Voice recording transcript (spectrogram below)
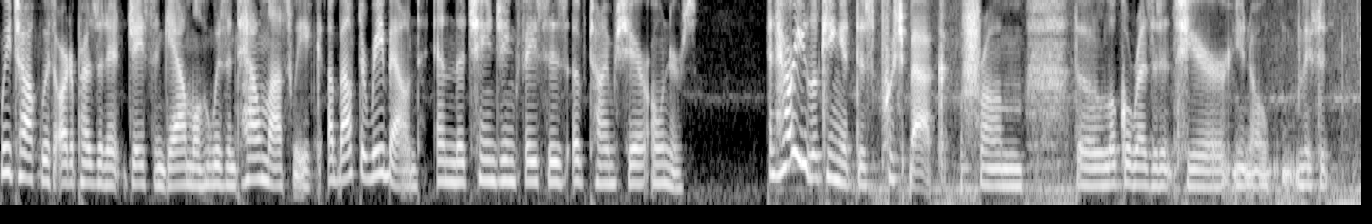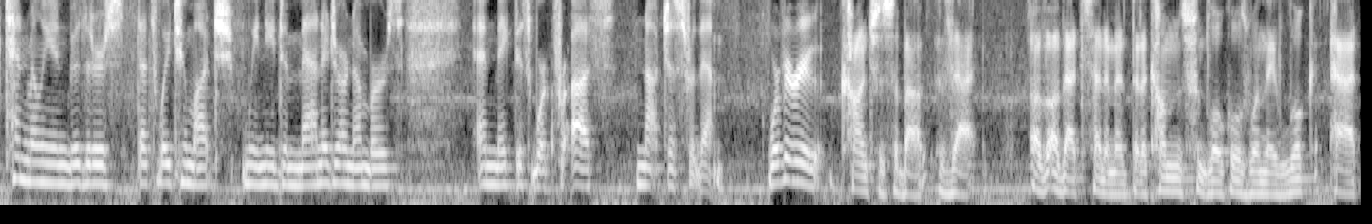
We talked with ARDA President Jason Gamble, who was in town last week, about the rebound and the changing faces of timeshare owners. And how are you looking at this pushback from the local residents here? You know, they said 10 million visitors, that's way too much. We need to manage our numbers and make this work for us, not just for them we're very conscious about that. Of, of, that sentiment that it comes from locals when they look at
